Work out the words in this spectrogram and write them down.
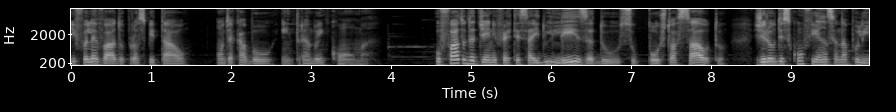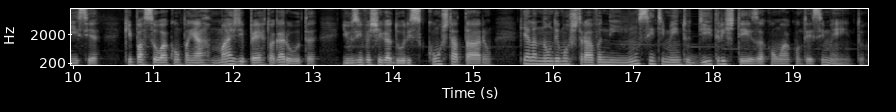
e foi levado para o hospital, onde acabou entrando em coma. O fato da Jennifer ter saído ilesa do suposto assalto gerou desconfiança na polícia, que passou a acompanhar mais de perto a garota, e os investigadores constataram que ela não demonstrava nenhum sentimento de tristeza com o acontecimento.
